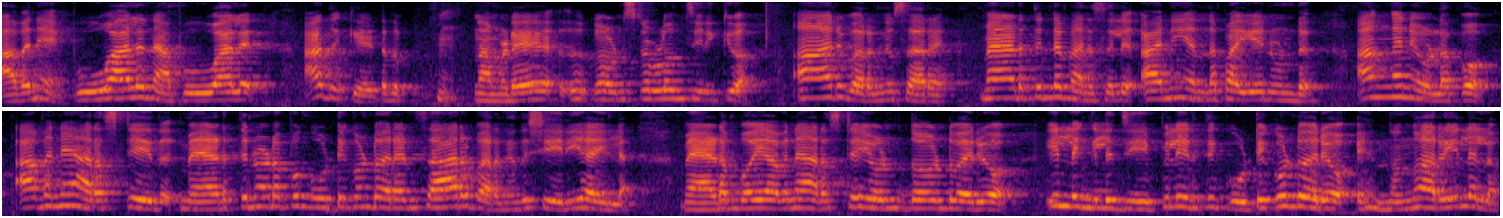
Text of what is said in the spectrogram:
അവനെ പൂവാലനാ പൂവാലൻ. അത് കേട്ടതും നമ്മുടെ നമ്മുടെ കോൺസ്റ്റബിളും ചിരിക്കുക ആര് പറഞ്ഞു സാറേ? മാഡത്തിന്റെ മനസ്സിൽ അനി എന്ന പയ്യനുണ്ട്. അങ്ങനെയുള്ളപ്പോൾ അവനെ അറസ്റ്റ് ചെയ്ത് മാഡത്തിനോടൊപ്പം കൂട്ടിക്കൊണ്ടുവരാൻ സാറ് പറഞ്ഞത് ശരിയായില്ല. മാഡം പോയി അവനെ അറസ്റ്റ് ചെയ്തുകൊണ്ട് വരുമോ ഇല്ലെങ്കിൽ ജീപ്പിലിരുത്തി കൂട്ടിക്കൊണ്ടുവരുമോ എന്നൊന്നും അറിയില്ലല്ലോ.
